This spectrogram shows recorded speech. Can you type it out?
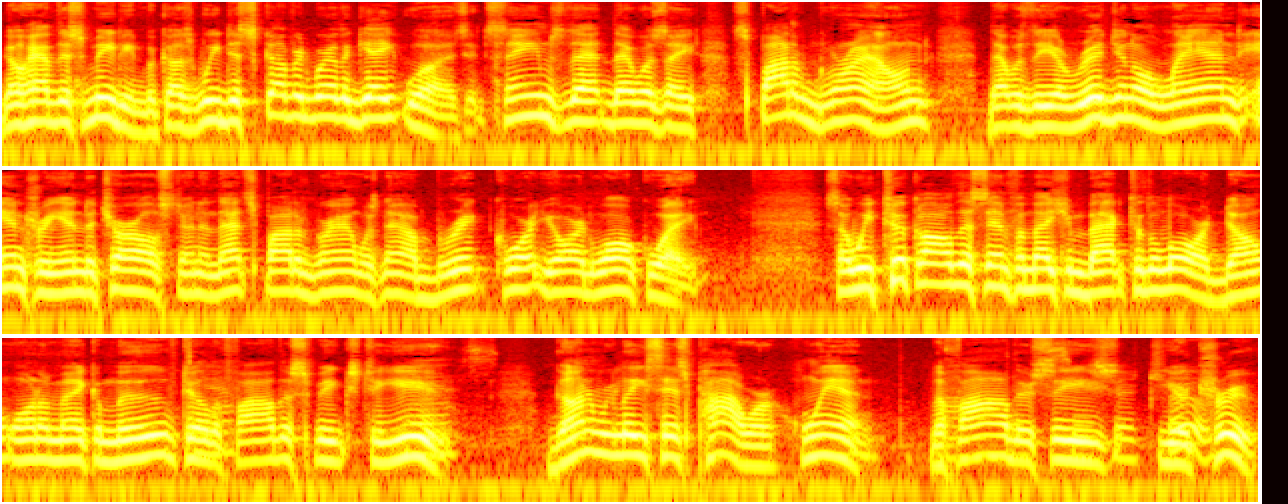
go have this meeting because we discovered where the gate was. It seems that there was a spot of ground that was the original land entry into Charleston, and that spot of ground was now a brick courtyard walkway. So we took all this information back to the Lord. Don't want to make a move till the Father speaks to you. Yes. Gonna release His power when the ah, Father sees sees your truth.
